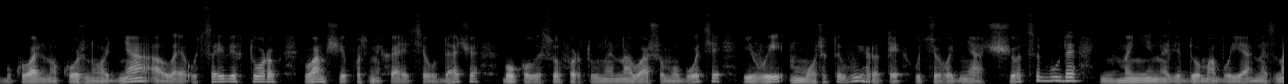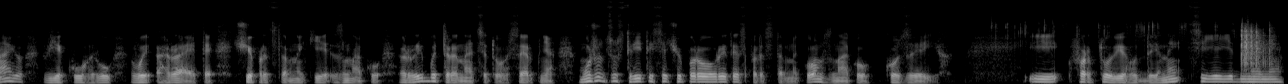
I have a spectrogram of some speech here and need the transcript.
буквально кожного дня, але у цей вівторок вам ще посміхається удача, бо колесо фортуни на вашому боці, і ви можете виграти у цього дня. Що це буде? Мені невідомо, бо я не знаю, в яку гру ви граєте. Ще представники знаку риби 13 серпня можуть зустрітися чи переговорити з представником знаку Козиріг. І фартові години цієї днини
